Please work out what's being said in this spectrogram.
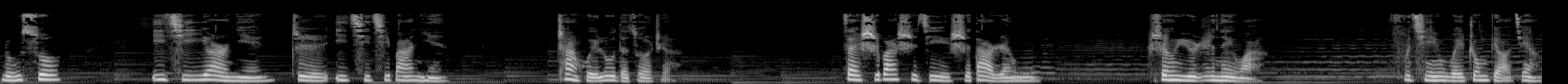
卢梭，一七一二年至一七七八年，《忏悔录》的作者，在十八世纪是大人物，生于日内瓦，父亲为钟表匠。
